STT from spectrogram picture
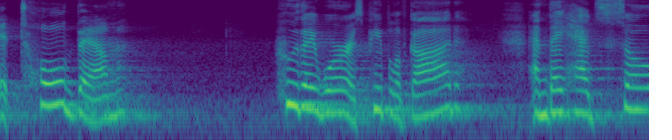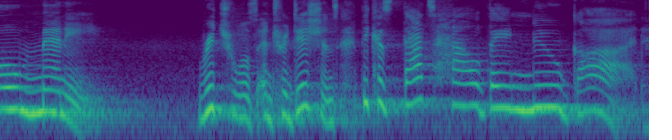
it told them who they were as people of God, and they had so many rituals and traditions because that's how they knew God.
